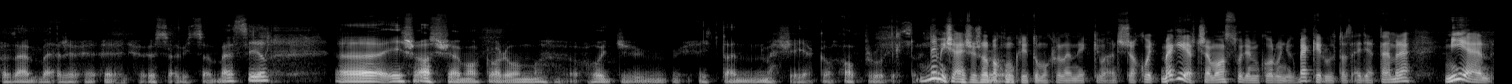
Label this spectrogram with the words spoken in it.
az ember össze-vissza beszél, és azt sem akarom, hogy itt meséljek a apró részletek. Nem is elsősorban konkrétumokra lennék kíváncsi, csak hogy megértsem azt, hogy amikor mondjuk bekerült az egyetemre, milyen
